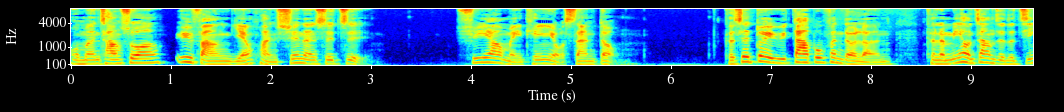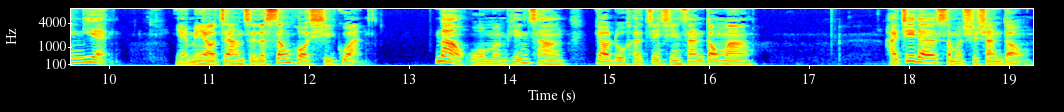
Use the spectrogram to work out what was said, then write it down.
我们常说，预防延缓失能失智，需要每天有三动。可是，对于大部分的人，可能没有这样子的经验，也没有这样子的生活习惯。那我们平常要如何进行山洞吗？还记得什么是山洞？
